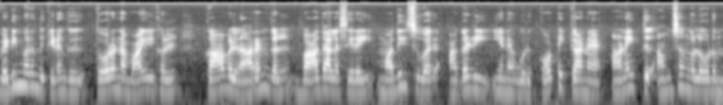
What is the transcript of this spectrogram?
வெடிமருந்து கிடங்கு தோரண வாயில்கள் காவல் அரண்கள் பாதாள சிறை மதில் சுவர் அகழி என ஒரு கோட்டைக்கான அனைத்து அம்சங்களோடும்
